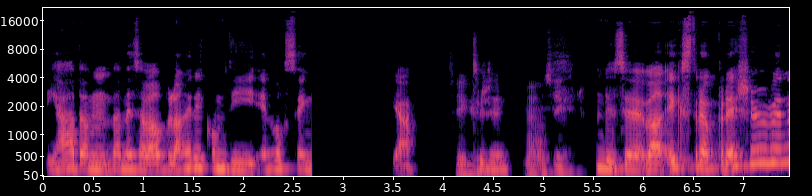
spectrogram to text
ja, dan, dan is dat wel belangrijk om die inlossing te Zeker. doen. Ja, zeker. Dus eh, wel extra pressure, vind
